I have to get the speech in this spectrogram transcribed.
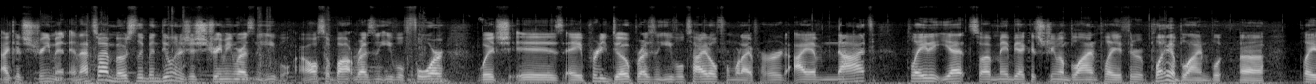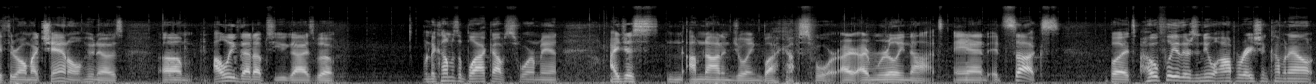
I could stream it. And that's what I've mostly been doing is just streaming Resident Evil. I also bought Resident Evil 4, which is a pretty dope Resident Evil title from what I've heard. I have not played it yet, so maybe I could stream a blind playthrough, play a blind uh, playthrough on my channel. Who knows? Um, I'll leave that up to you guys. But when it comes to Black Ops 4, man, I just, I'm not enjoying Black Ops 4. I, I'm really not. And it sucks. But hopefully there's a new operation coming out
